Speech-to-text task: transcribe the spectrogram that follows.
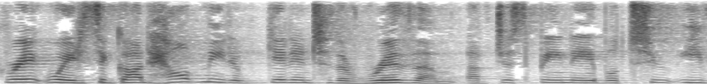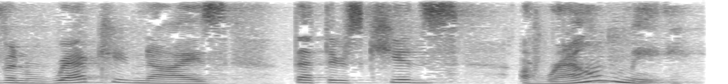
great way to say, God, help me to get into the rhythm of just being able to even recognize that there's kids around me.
